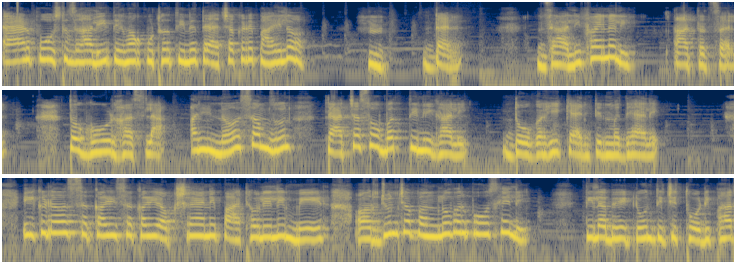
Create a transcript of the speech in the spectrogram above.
ॲड पोस्ट झाली तेव्हा कुठं तिने त्याच्याकडे पाहिलं? डन. झाली फायनली आता चल. तो गूढ हसला आणि न समजून त्याच्यासोबत ती निघाली. दोघंही कॅन्टीनमध्ये आले. इकडं सकाळी सकाळी अक्षयाने पाठवलेली मेड अर्जुनच्या बंगलोवर पोहोचलेली. तिला भेटून तिची थोडीफार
